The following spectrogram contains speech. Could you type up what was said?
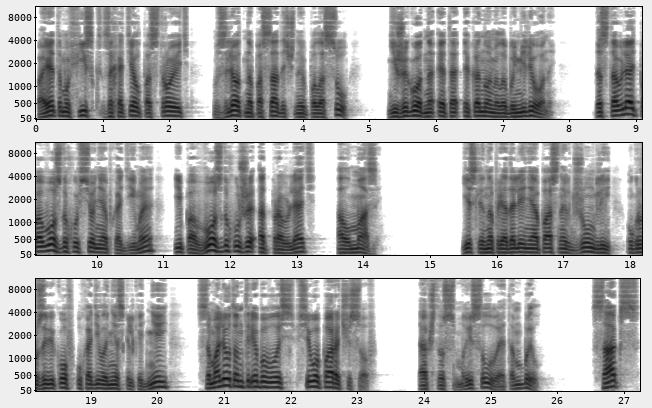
Поэтому Фиск захотел построить взлетно-посадочную полосу, ежегодно это экономило бы миллионы, доставлять по воздуху все необходимое и по воздуху же отправлять алмазы. Если на преодоление опасных джунглей у грузовиков уходило несколько дней, самолетам требовалось всего пара часов так что смысл в этом был. Сакс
